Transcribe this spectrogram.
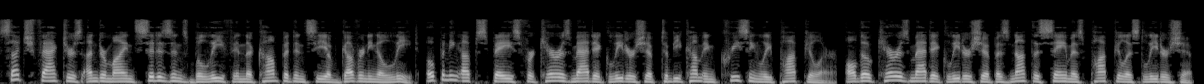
Such factors undermine citizens' belief in the competency of governing elite, opening up space for charismatic leadership to become increasingly popular. Although charismatic leadership is not the same as populist leadership,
